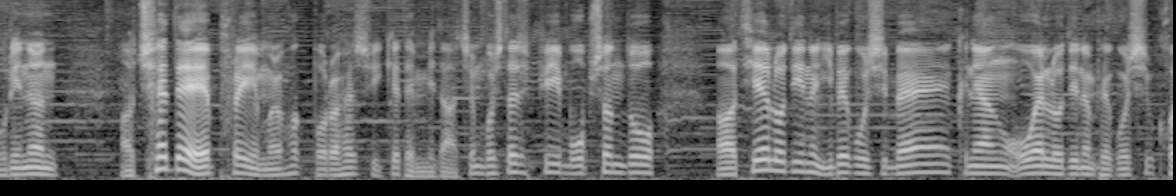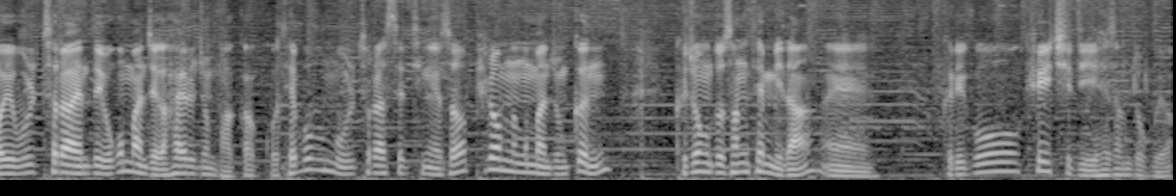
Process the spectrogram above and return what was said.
우리는 어, 최대의 프레임을 확보를 할 수 있게 됩니다. 지금 보시다시피 뭐 옵션도 어, TLOD는 250에 그냥 OLOD는 150 거의 울트라인데 요것만 제가 하이를 좀 바꿨고 대부분 뭐 울트라 세팅해서 필요 없는 것만 좀 끈 그 정도 상태입니다 예. 그리고 QHD 해상도고요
